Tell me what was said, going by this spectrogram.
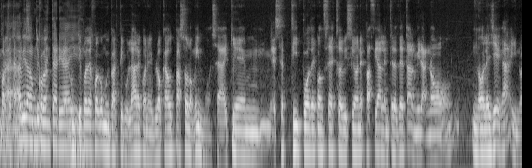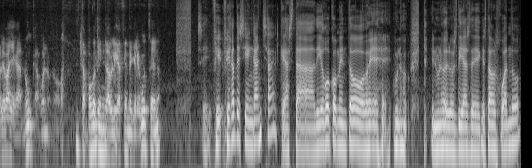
porque ha habido algún comentario ahí. Es un tipo de juego muy particular. Con el Blockout pasó lo mismo. O sea, hay quien. Ese tipo de concepto de visión espacial en 3D tal, mira, no no le llega y no le va a llegar nunca. Bueno, no, tampoco tiene la obligación de que le guste, ¿no? Sí, fíjate si engancha, que hasta Diego comentó eh, uno, en uno de los días de que estábamos jugando,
